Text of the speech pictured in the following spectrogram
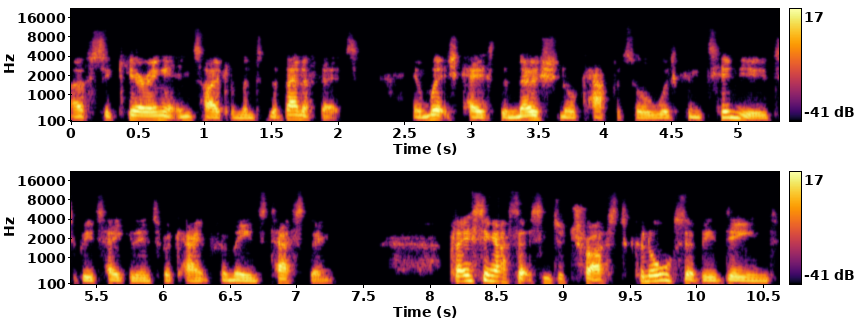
of securing entitlement to the benefit, in which case the notional capital would continue to be taken into account for means testing. Placing assets into trust can also be deemed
